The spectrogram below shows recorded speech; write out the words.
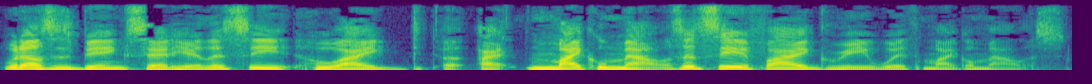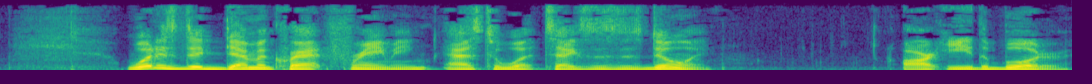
What else is being said here? Let's see who I, uh, right, Michael Malice. Let's see if I agree with Michael Malice. What is the Democrat framing as to what Texas is doing? RE the border.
